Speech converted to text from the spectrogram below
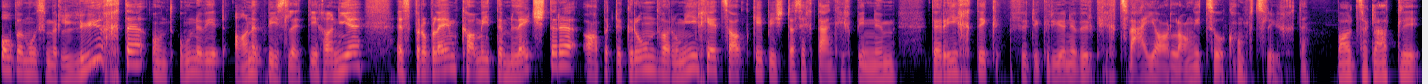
Oben muss man leuchten und unten wird angebisselt. Ich hatte nie ein Problem mit dem Letzteren, aber der Grund, warum ich jetzt abgebe, ist, dass ich denke, ich bin nicht mehr der Richtige für die Grünen, wirklich zwei Jahre lang in Zukunft zu leuchten. Balzer Glattli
